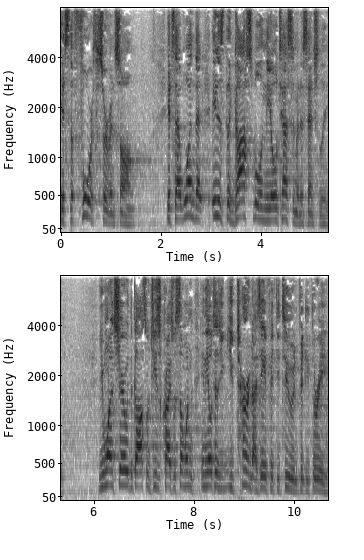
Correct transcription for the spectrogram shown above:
It's the fourth servant song. It's that one that it is the gospel in the Old Testament, essentially. You want to share with the gospel of Jesus Christ with someone in the Old Testament, you, you turn to Isaiah 52 and 53.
